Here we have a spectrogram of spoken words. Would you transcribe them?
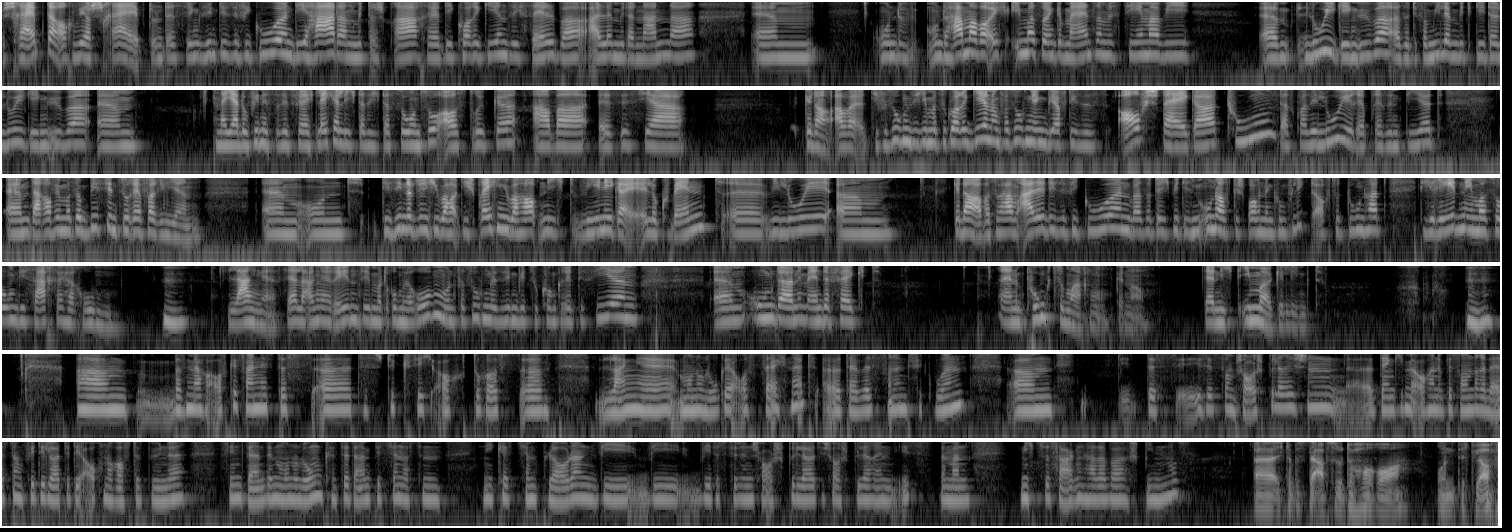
schreibt er auch, wie er schreibt. Und deswegen sind diese Figuren, die hadern mit der Sprache, die korrigieren sich selber, alle miteinander. Ähm, und, und haben aber auch immer so ein gemeinsames Thema wie ähm, Louis gegenüber, also die Familienmitglieder Louis gegenüber. Ähm, naja, du findest das jetzt vielleicht lächerlich, dass ich das so und so ausdrücke, aber es ist ja, genau, aber die versuchen sich immer zu korrigieren und versuchen irgendwie auf dieses Aufsteigertum, das quasi Louis repräsentiert, ähm, darauf immer so ein bisschen zu referieren. Ähm, und die sind natürlich überhaupt, die sprechen überhaupt nicht weniger eloquent äh, wie Louis. Ähm, genau, aber so haben alle diese Figuren, was natürlich mit diesem unausgesprochenen Konflikt auch zu tun hat, die reden immer so um die Sache herum. Hm. Lange, sehr lange reden sie immer drum herum und versuchen es irgendwie zu konkretisieren, ähm, um dann im Endeffekt einen Punkt zu machen, genau, der nicht immer gelingt. Mhm. Ähm, was mir auch aufgefallen ist, dass äh, das Stück sich auch durchaus äh, lange Monologe auszeichnet, äh, teilweise von den Figuren. Ähm, das ist jetzt vom Schauspielerischen, äh, denke ich mir, auch eine besondere Leistung für die Leute, die auch noch auf der Bühne sind während dem Monologen. Könnt ihr da ein bisschen aus dem Nähkästchen plaudern, wie, wie, wie das für den Schauspieler, die Schauspielerin ist, wenn man nichts zu sagen hat, aber spielen muss? Äh, ich glaube, es ist der absolute Horror. Und ich glaube,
